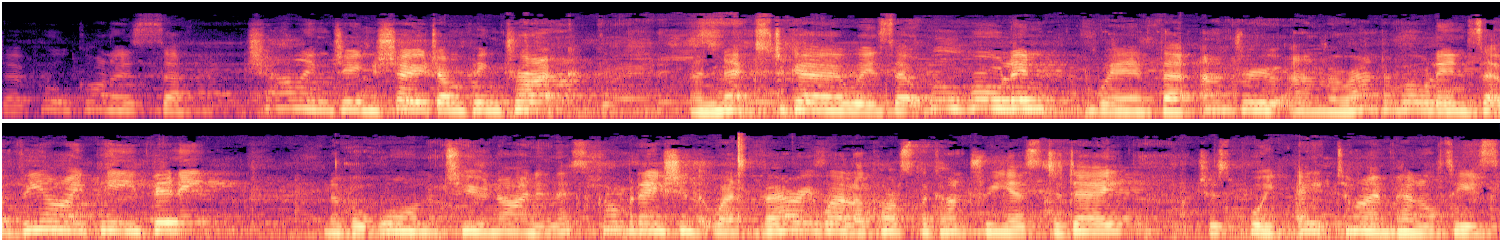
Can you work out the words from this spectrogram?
And uh, Paul Connor's uh, challenging show jumping track. And next to go is uh, Will Rawlin with uh, Andrew and Miranda Rawlin's VIP Vinnie, number 129 in this combination that went very well across the country yesterday. Just 0.8 time penalties,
